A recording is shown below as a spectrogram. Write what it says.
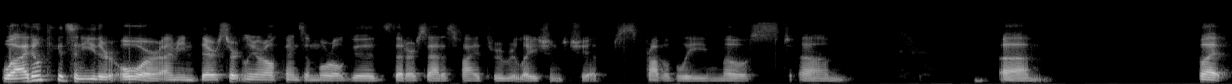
well, I don't think it's an either or. I mean, there certainly are all kinds of moral goods that are satisfied through relationships, probably most. Um, um, but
